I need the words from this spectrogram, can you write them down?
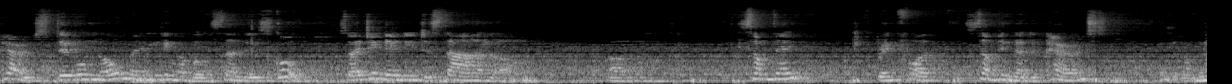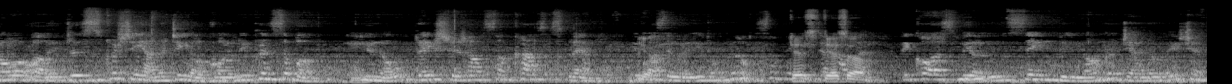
parents, they don't know anything about Sunday school. So I think they need to start uh, uh, something, bring forth something that the parents know about just Christianity or godly principle. You know, they should have some classes for them because Yeah. they really don't know. Something There's- there's a- because we are losing the younger generation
